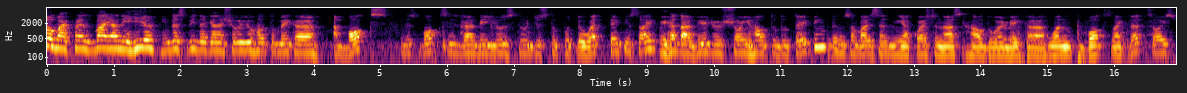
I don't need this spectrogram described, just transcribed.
Hello my friends, Bayani here. In this video I'm gonna show you how to make a, a box. This box is gonna be used to just to put the wet tape inside. We had a video showing how to do taping. Then somebody sent me a question ask how do I make a, one box like that. So it's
